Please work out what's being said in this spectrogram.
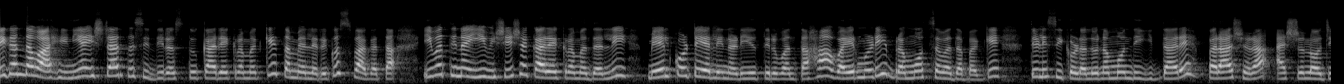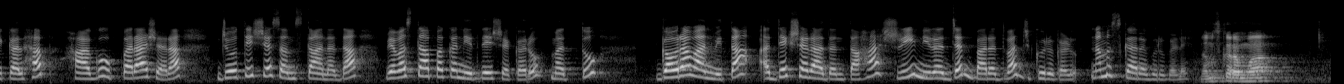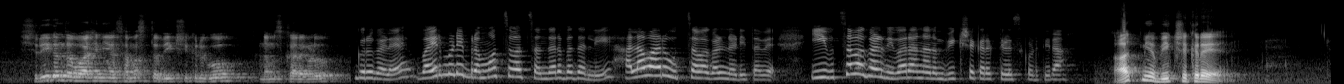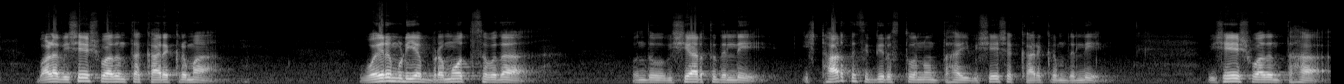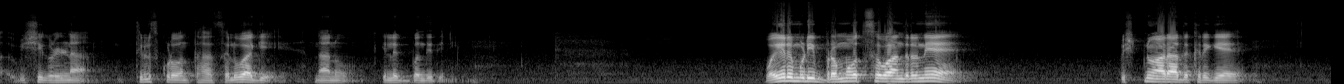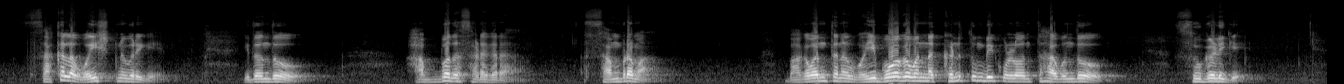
ಶ್ರೀಗಂಧ ವಾಹಿನಿಯ ಇಷ್ಟಾರ್ಥ ಸಿದ್ಧಿರಸ್ತು ಕಾರ್ಯಕ್ರಮಕ್ಕೆ ತಮ್ಮೆಲ್ಲರಿಗೂ ಸ್ವಾಗತ. ಇವತ್ತಿನ ಈ ವಿಶೇಷ ಕಾರ್ಯಕ್ರಮದಲ್ಲಿ ಮೇಲ್ಕೋಟೆಯಲ್ಲಿ ನಡೆಯುತ್ತಿರುವಂತಹ ವೈರ್ಮುಡಿ ಬ್ರಹ್ಮೋತ್ಸವದ ಬಗ್ಗೆ ತಿಳಿಸಿಕೊಡಲು ನಮ್ಮೊಂದಿಗಿದ್ದಾರೆ ಪರಾಶರ ಆಸ್ಟ್ರಾಲಾಜಿಕಲ್ ಹಬ್ ಹಾಗೂ ಪರಾಶರ ಜ್ಯೋತಿಷ್ಯ ಸಂಸ್ಥಾನದ ವ್ಯವಸ್ಥಾಪಕ ನಿರ್ದೇಶಕರು ಮತ್ತು ಗೌರವಾನ್ವಿತ ಅಧ್ಯಕ್ಷರಾದಂತಹ ಶ್ರೀ ನಿರಂಜನ್ ಭಾರದ್ವಾಜ್ ಗುರುಗಳು. ನಮಸ್ಕಾರ ಗುರುಗಳೇ. ನಮಸ್ಕಾರಮ್ಮ. ಶ್ರೀಗಂಧ ವಾಹಿನಿಯ ಸಮಸ್ತ ವೀಕ್ಷಕರಿಗೂ ನಮಸ್ಕಾರಗಳು. ಗುರುಗಳೇ ವೈರ್ಮುಡಿ ಬ್ರಹ್ಮೋತ್ಸವದ ಸಂದರ್ಭದಲ್ಲಿ ಹಲವಾರು ಉತ್ಸವಗಳು ನಡೀತವೆ. ಈ ಉತ್ಸವಗಳ ವಿವರನ ನಮ್ಮ ವೀಕ್ಷಕರಿಗೆ ತಿಳಿಸ್ಕೊಡ್ತೀರಾ? ಆತ್ಮೀಯ ವೀಕ್ಷಕರೇ ಭಾಳ ವಿಶೇಷವಾದಂಥ ಕಾರ್ಯಕ್ರಮ ವೈರಮುಡಿಯ ಬ್ರಹ್ಮೋತ್ಸವದ ಒಂದು ವಿಷಯಾರ್ಥದಲ್ಲಿ ಇಷ್ಟಾರ್ಥ ಸಿದ್ಧಿರಸ್ತು ಅನ್ನುವಂತಹ ಈ ವಿಶೇಷ ಕಾರ್ಯಕ್ರಮದಲ್ಲಿ ವಿಶೇಷವಾದಂತಹ ವಿಷಯಗಳನ್ನ ತಿಳಿಸ್ಕೊಡುವಂತಹ ಸಲುವಾಗಿ ನಾನು ಇಲ್ಲಿಗೆ ಬಂದಿದ್ದೀನಿ. ವೈರಮುಡಿ ಬ್ರಹ್ಮೋತ್ಸವ ಅಂದ್ರೇ ವಿಷ್ಣು ಆರಾಧಕರಿಗೆ, ಸಕಲ ವೈಷ್ಣವರಿಗೆ ಇದೊಂದು ಹಬ್ಬದ ಸಡಗರ, ಸಂಭ್ರಮ, ಭಗವಂತನ ವೈಭೋಗವನ್ನು ಕಣ್ತುಂಬಿಕೊಳ್ಳುವಂತಹ ಒಂದು ಸುಗಳಿಗೆ,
